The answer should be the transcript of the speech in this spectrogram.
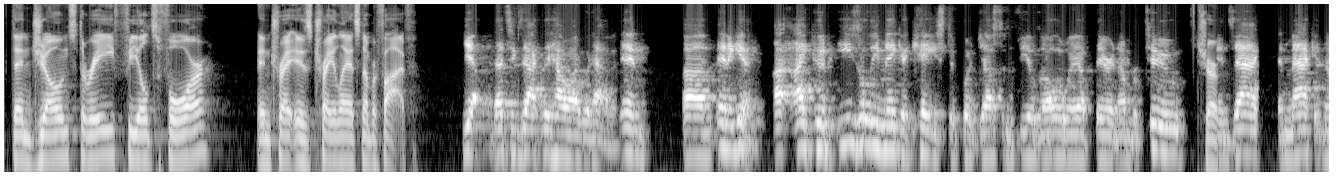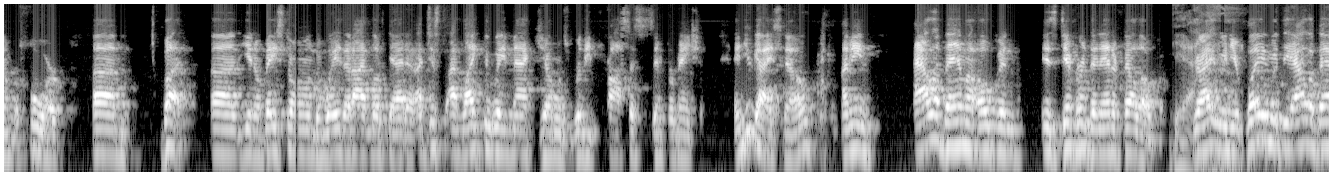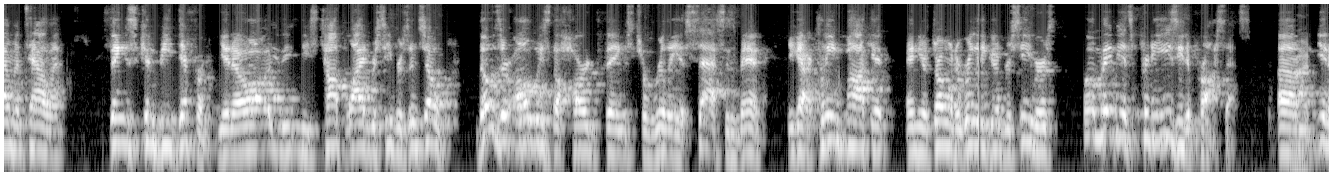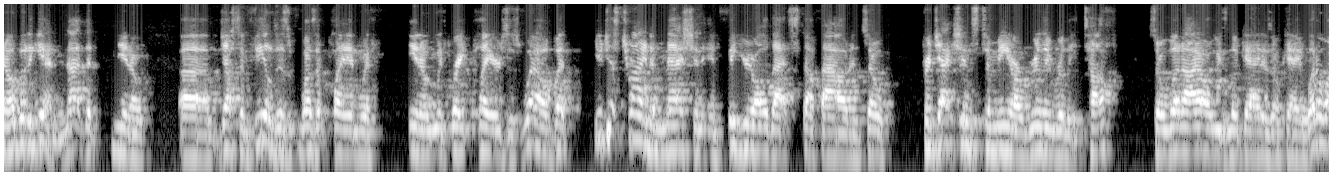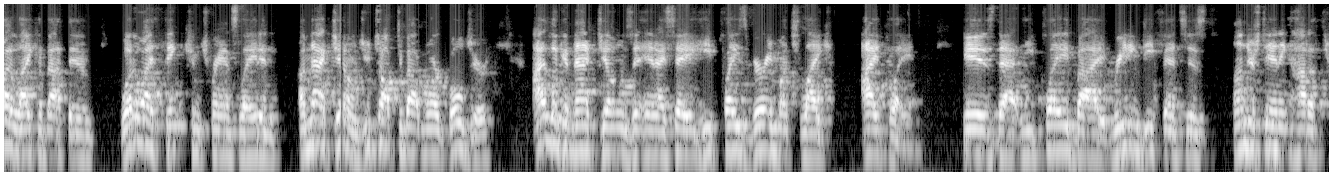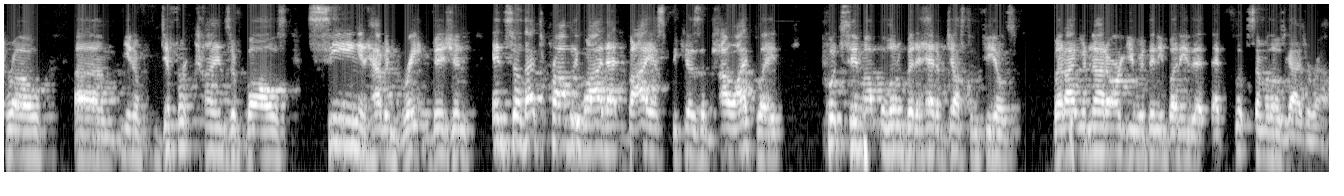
then Jones three, Fields four, and Trey is Trey Lance number five. Yeah, that's exactly how I would have it. And um, and again, I, I, could easily make a case to put Justin Fields all the way up there at number two, sure. and Zach and Mac at number four. Um, but uh, you know, based on the way that I looked at it, I just I like the way Mac Jones really processes information. And you guys know, I mean, Alabama Open is different than NFL Open, yeah. right? When you're playing with the Alabama talent, things can be different. You know, all these top wide receivers, and so those are always the hard things to really assess. Is man, you got a clean pocket and you're throwing to really good receivers. Well, maybe it's pretty easy to process. Um, right. You know, but again, not that you know uh, Justin Fields is, wasn't playing with you know, with great players as well. But you're just trying to mesh and, and figure all that stuff out. And so projections to me are really, really tough. So what I always look at is, okay, what do I like about them? What do I think can translate? And uh, Mac Jones, you talked about Marc Bulger. I look at Mac Jones and I say he plays very much like I played, is that he played by reading defenses, understanding how to throw, um, you know, different kinds of balls, seeing and having great vision. And so that's probably why that bias, because of how I played, puts him up a little bit ahead of Justin Fields. But I would not argue with anybody that, that flips some of those guys around.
